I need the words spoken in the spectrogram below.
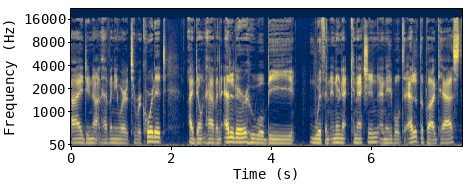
I do not have anywhere to record it. I don't have an editor who will be with an internet connection and able to edit the podcast.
